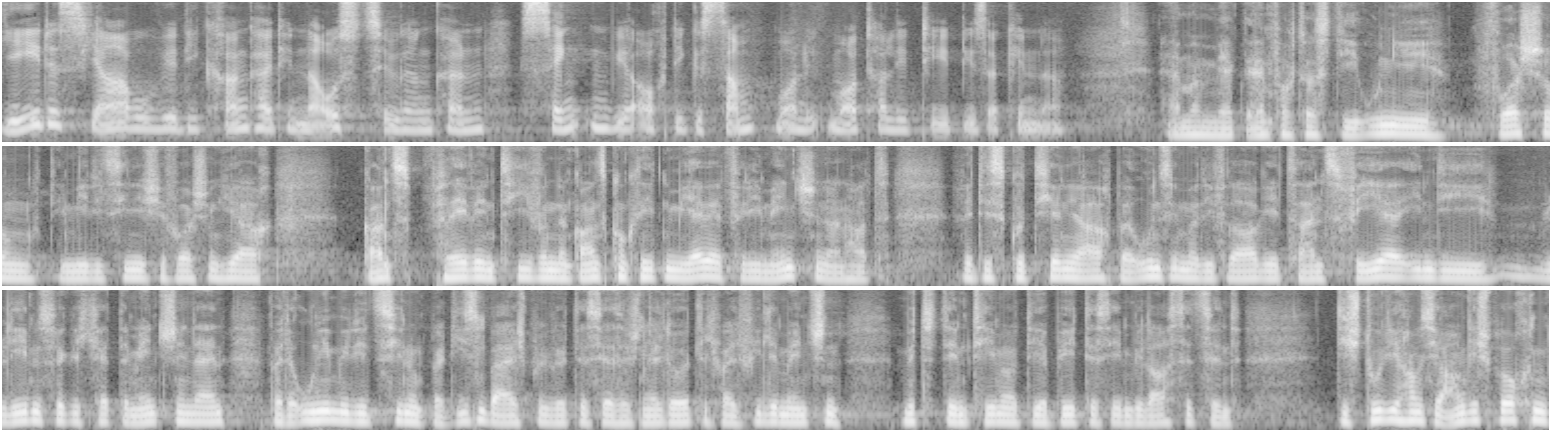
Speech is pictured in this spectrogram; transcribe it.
jedes Jahr, wo wir die Krankheit hinauszögern können, senken wir auch die Gesamtmortalität dieser Kinder. Ja, man merkt einfach, dass die Uni-Forschung, die medizinische Forschung hier auch ganz präventiv und einen ganz konkreten Mehrwert für die Menschen dann hat. Wir diskutieren ja auch bei uns immer die Frage Transfer in die Lebenswirklichkeit der Menschen hinein. Bei der Unimedizin und bei diesem Beispiel wird das sehr, sehr schnell deutlich, weil viele Menschen mit dem Thema Diabetes eben belastet sind. Die Studie haben Sie angesprochen.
